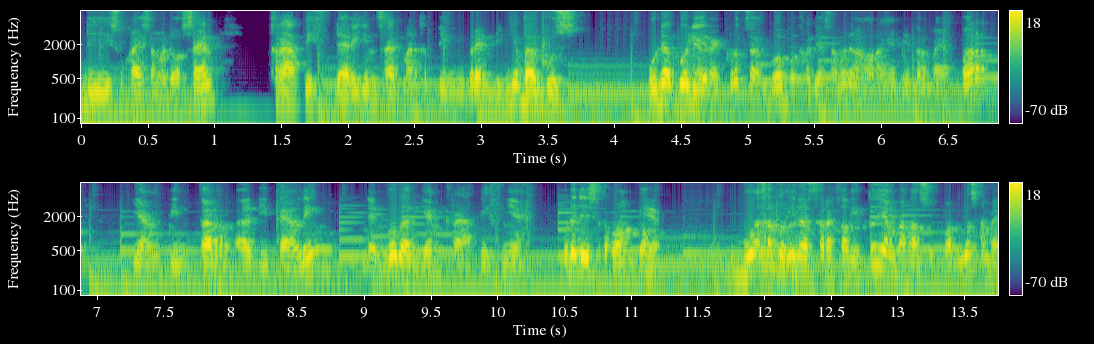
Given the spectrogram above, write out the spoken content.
disukai sama dosen, kreatif dari insight marketing brandingnya bagus. Udah gue Iya. direkrut, gue bekerja sama dengan orang yang pinter paper, yang pinter uh, detailing, dan gue bagian kreatifnya. Udah jadi satu kelompok. Iya. Buat satu inner circle itu yang bakal support gue sampai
